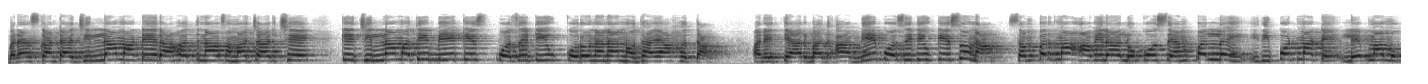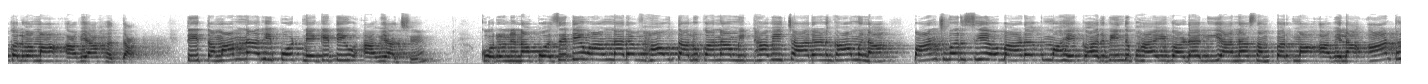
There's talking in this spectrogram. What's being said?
બનાસકાંઠા જિલ્લા માટે રાહતના સમાચાર છે કે જિલ્લામાંથી બે કેસ પોઝિટિવ કોરોનાના નોંધાયા હતા અને ત્યારબાદ આ બે પોઝિટિવ કેસોના સંપર્કમાં આવેલા લોકો સેમ્પલ લઈ રિપોર્ટ માટે લેબમાં મોકલવામાં આવ્યા હતા. તે તમામના રિપોર્ટ નેગેટિવ આવ્યા છે. કોરોનાના પોઝિટિવ આવનારા મહેક અરવિંદભાઈ વાડાલિયાના સંપર્કમાં આવેલા આઠ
